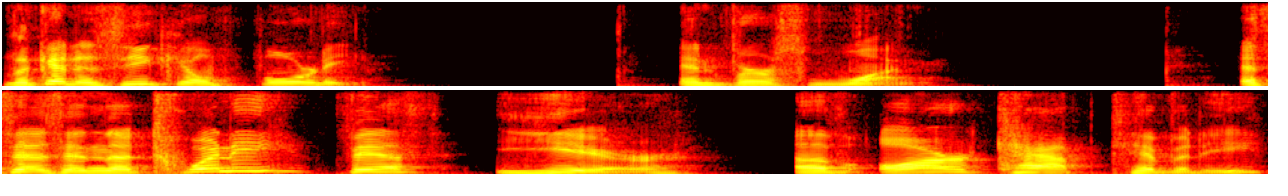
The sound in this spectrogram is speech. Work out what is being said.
Look at Ezekiel 40 in verse 1. It says, In the 25th year of our captivity,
